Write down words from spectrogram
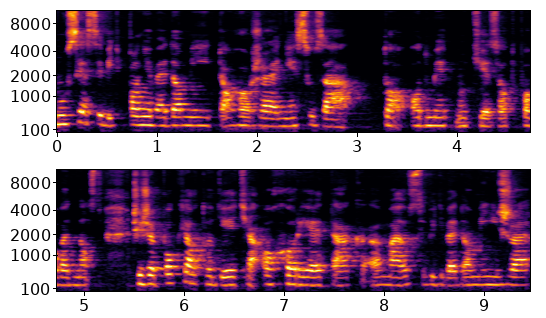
musia si byť plne vedomí toho, že nesú za to odmietnutie zodpovednosť. Čiže pokiaľ to dieťa ochorie, tak e, majú si byť vedomí, že e,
